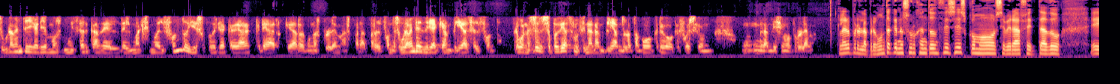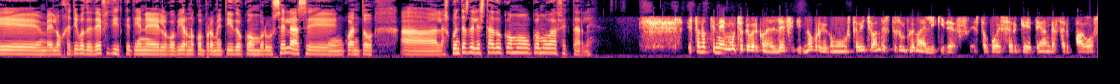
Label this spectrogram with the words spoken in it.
seguramente llegaríamos muy cerca del, del, máximo del fondo y eso podría crear, crear, crear algunos problemas para, para, el fondo. Seguramente tendría que ampliarse el fondo. Pero bueno, eso se podría solucionar ampliándolo. Tampoco creo que fuese un, un grandísimo problema. Claro, pero la pregunta que nos surge entonces es cómo se verá afectado eh, el objetivo de déficit que tiene el gobierno comprometido con Bruselas eh, en cuanto a las cuentas del Estado, cómo, cómo va a afectarle. Esto no tiene mucho que ver con el déficit, ¿no? Porque como usted ha dicho antes, esto es un problema de liquidez. Esto puede ser que tengan que hacer pagos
